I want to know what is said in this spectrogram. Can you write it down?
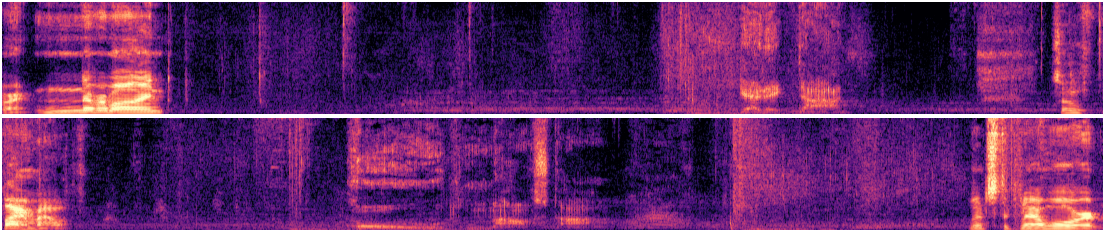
Alright, never mind. Get it done. So, Firemouth. Hold, master. Let's declare war.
